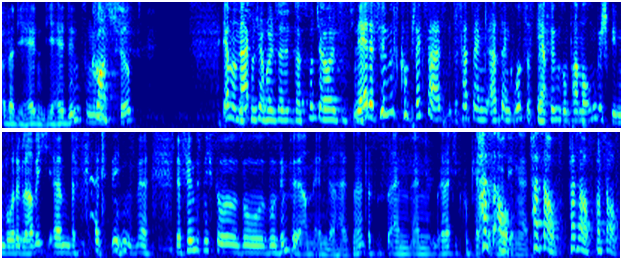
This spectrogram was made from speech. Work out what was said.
oder die Helden, die Heldin zumindest Gott. stirbt. Ja, man Das merkt, wird ja heute, das wird ja heute. naja, der Film ist komplexer als, das hat seinen, hat seinen Grund, dass der Ja. Film so ein paar Mal umgeschrieben wurde, glaube ich. Ähm, das ist halt, äh, der Film ist nicht so, so, so simpel am Ende halt, ne? Das ist ein, ein relativ komplexer Pass auf, pass auf, pass auf, pass auf.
